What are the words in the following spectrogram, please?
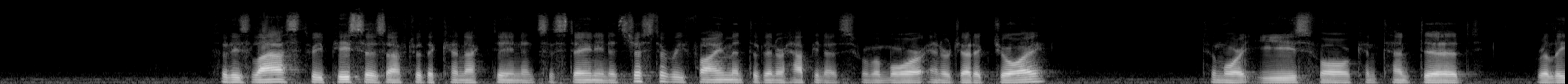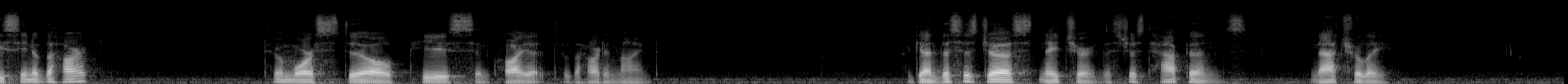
So, these last three pieces after the connecting and sustaining, it's just a refinement of inner happiness from a more energetic joy to more easeful, contented releasing of the heart to a more still peace and quiet of the heart and mind. Again, this is just nature. This just happens naturally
